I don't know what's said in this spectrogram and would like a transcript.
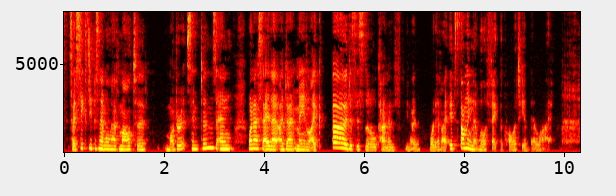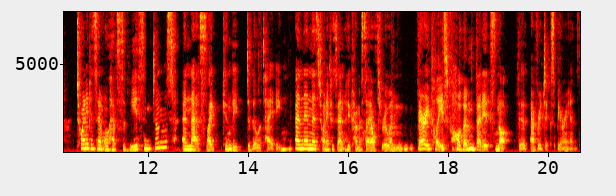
So 60% will have mild to moderate symptoms. And when I say that, I don't mean like, oh, just this little kind of, you know, whatever. It's something that will affect the quality of their life. 20% will have severe symptoms, and that's like can be debilitating. And then there's 20% who kind of sail through and very pleased for them, but it's not the average experience.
